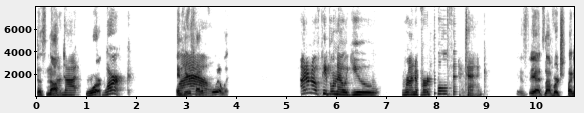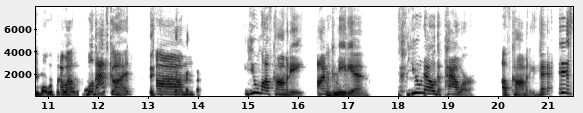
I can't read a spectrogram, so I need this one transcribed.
does not not work. work. And here's how to Wow. foil it. I don't know if people know you run a virtual think tank. It's, yeah, it's not virtual anymore. We're brick Oh well, well that's good. Um, you love comedy. I'm a Mhm. comedian. You know the power of comedy. That is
